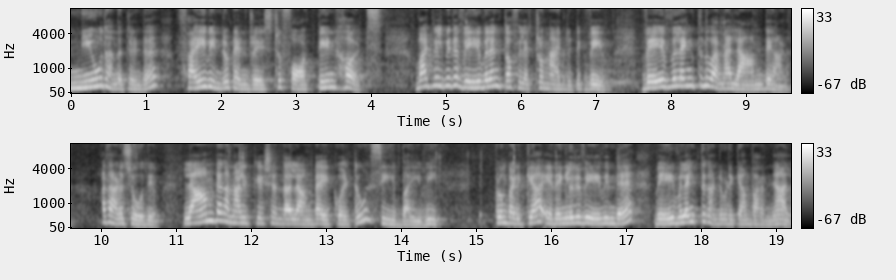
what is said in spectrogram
ന്യൂ തന്നിട്ടുണ്ട്. Five into ten raise to fourteen hertz what will be the wavelength of electromagnetic wave wavelength എന്ന് പറഞ്ഞാൽ ലാംഡയാണ്. അതാണ് ചോദ്യം. ലാംഡ കണാളിക്കേഷൻ എന്താ? Lambda equal to C by V എപ്പോഴും പഠിക്കുക. ഏതെങ്കിലും ഒരു വേവിന്റെ വേവ് ലെങ്ത് കണ്ടുപിടിക്കാൻ പറഞ്ഞാൽ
